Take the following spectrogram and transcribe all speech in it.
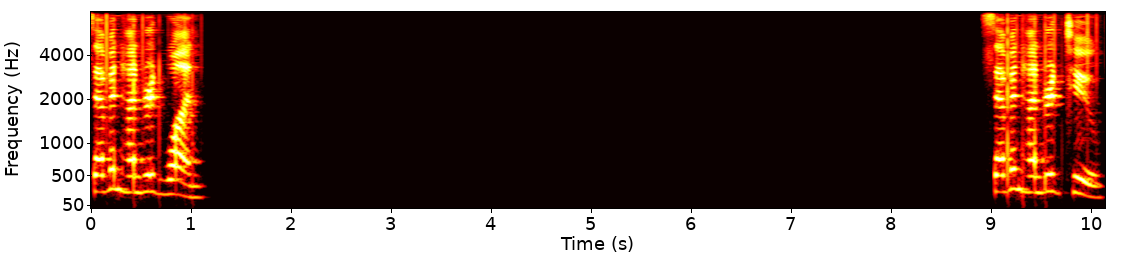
701 702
